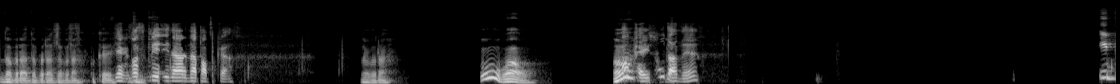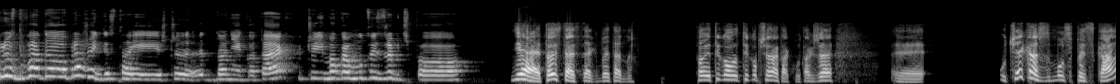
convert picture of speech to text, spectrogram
dobra, dobra, dobra, okej. Jak was mieli na, na papkę. Dobra. U, wow. O, Okej, udany. I plus dwa do obrażeń dostaję jeszcze do niego, tak? Czyli mogę mu coś zrobić po... Nie, to jest test jakby ten. To tylko, tylko przed ataku. Także yy, uciekasz z mu z pyska.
